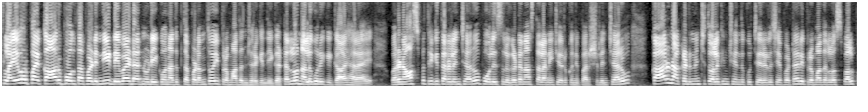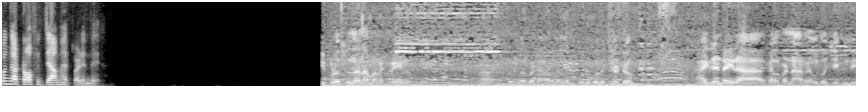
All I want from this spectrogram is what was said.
ఫ్లైఓవర్ పై కారు పోల్తా పడింది. డివైడర్ను ఢీకొని అదుపు తప్పడంతో ఈ ప్రమాదం జరిగింది. ఘటనలో నలుగురికి గాయాలయ్యాయి. వారిని ఆసుపత్రికి తరలించారు. పోలీసులు ఘటనా స్థలాన్ని చేరుకుని పరిశీలించారు. కారును అక్కడి నుంచి తొలగించేందుకు చర్యలు చేపట్టారు. ఈ ప్రమాదంలో స్వల్పంగా ట్రాఫిక్ జామ్ ఏర్పడింది. ఇప్పుడు వస్తుందన్నా మన ట్రైన్ ఆరు నెలలకు వచ్చినట్టు. యాక్సిడెంట్ అయినా కలపడిన ఆరు నెలలకు వచ్చేసింది.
